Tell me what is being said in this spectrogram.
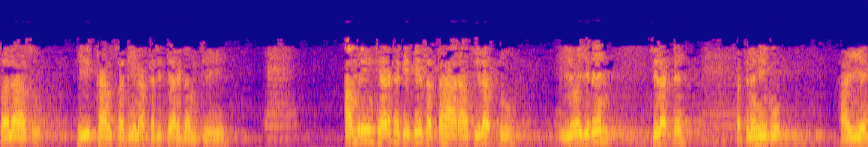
salaasu hiikaan sadiin akkasitti argamti amriin kee harka kee keessatti haadhaa filadhu yoo jedheen filadhe ati na hiiku hayyee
